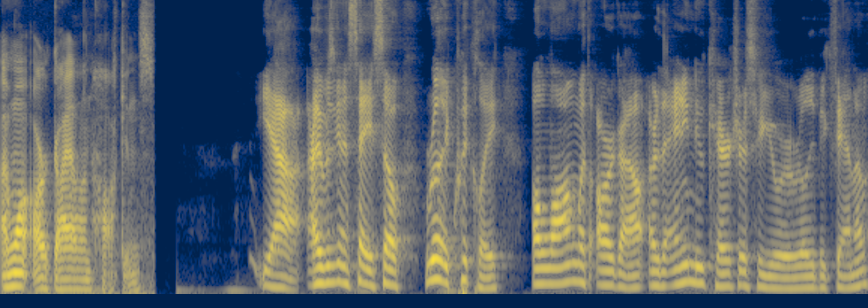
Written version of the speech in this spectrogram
I want Argyle and Hawkins. Yeah, I was gonna say so. Really quickly, along with Argyle, are there any new characters who you were a really big fan of?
